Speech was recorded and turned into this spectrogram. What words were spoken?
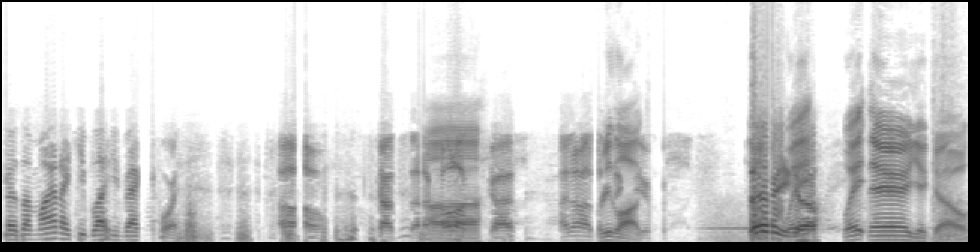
Because on mine, I keep lagging back and forth. Uh-oh. Scott's stuck. Hold Uh, on, Scott. I know how to relog. There you wait, go. Wait, there you go.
